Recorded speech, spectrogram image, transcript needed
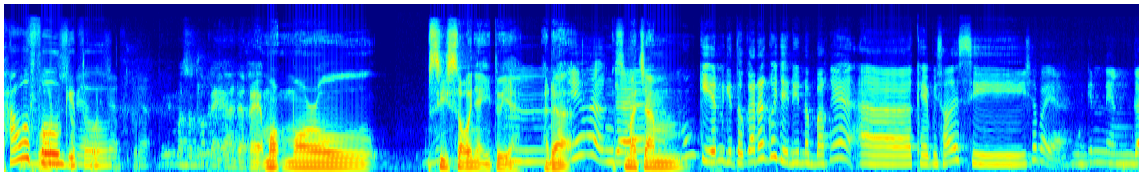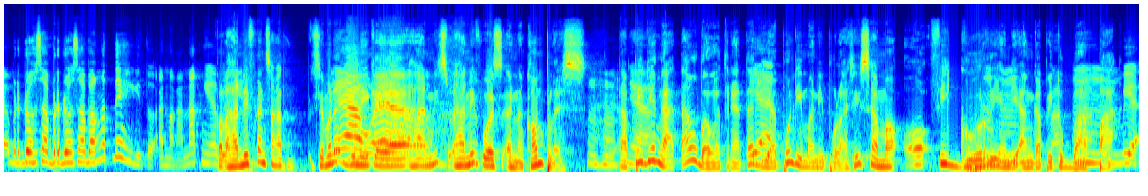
powerful course, gitu. of course. Tapi maksud lo kayak ada kayak mo- moral seesaw-nya itu ya? ada Iya, enggak semacam mungkin gitu karena gue jadi nebaknya eh, kayak misalnya si siapa ya mungkin yang nggak berdosa berdosa banget deh gitu anak-anaknya kalau Hanif kan sangat sebenarnya Yeah, gini kayak well. Hanif Hanif was an accomplice, tapi Yeah. dia nggak tahu bahwa ternyata Yeah. dia pun dimanipulasi sama oh, figur yang dianggap itu bapak, Iya.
